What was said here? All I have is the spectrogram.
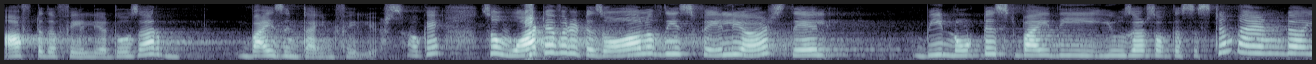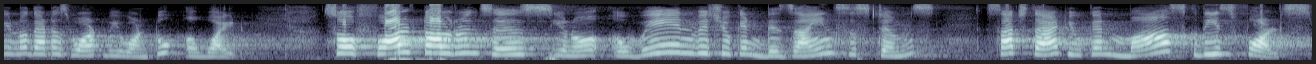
after the failure. Those are Byzantine failures. Okay. So, whatever it is all of these failures they will be noticed by the users of the system and uh, you know that is what we want to avoid. So, fault tolerance is you know a way in which you can design systems such that you can mask these faults.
